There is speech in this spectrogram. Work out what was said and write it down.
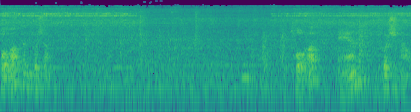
Pull up and push up. Pull up push out.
